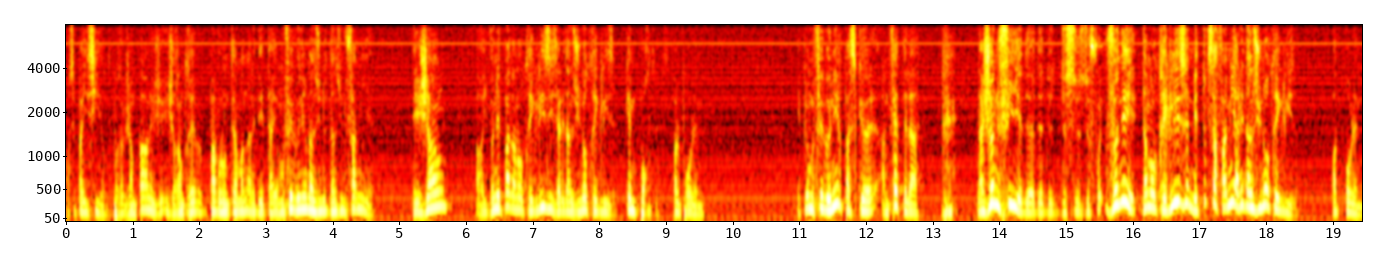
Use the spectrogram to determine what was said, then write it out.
bon, c'est pas ici, donc c'est pour ça que j'en parle, et je ne rentrerai pas volontairement dans les détails. On me fait venir dans une, dans une famille. Des gens, alors ils ne venaient pas dans notre église, ils allaient dans une autre église. Qu'importe, ce n'est pas le problème. Et puis on me fait venir parce que, en fait, la, jeune fille de, ce, foyer venait dans notre église, mais toute sa famille allait dans une autre église. Pas de problème.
